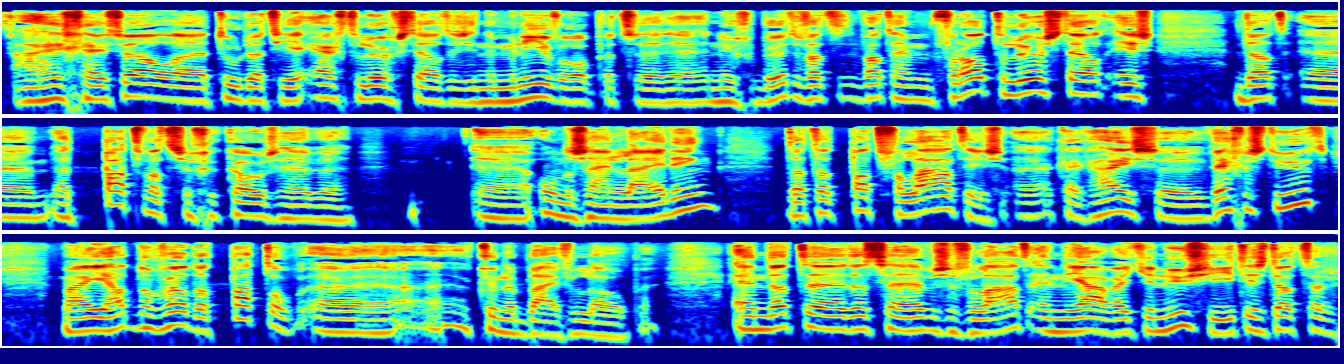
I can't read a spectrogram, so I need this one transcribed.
hij geeft wel toe dat hij erg teleurgesteld is in de manier waarop het nu gebeurt. Wat, wat hem vooral teleurstelt is dat het pad wat ze gekozen hebben... Uh, onder zijn leiding, dat dat pad verlaten is. Uh, kijk, hij is uh, weggestuurd, maar je had nog wel dat pad op kunnen blijven lopen. En dat, dat hebben ze verlaten. En ja, wat je nu ziet, is dat er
